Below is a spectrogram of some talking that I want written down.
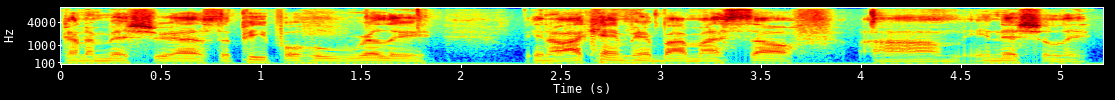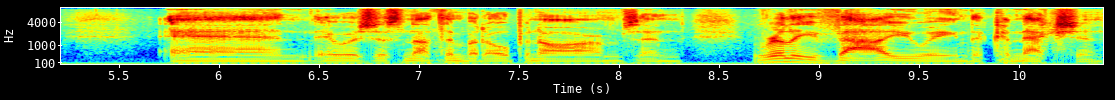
gonna miss you as the people who really, you know, I came here by myself um, initially, and it was just nothing but open arms and really valuing the connection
